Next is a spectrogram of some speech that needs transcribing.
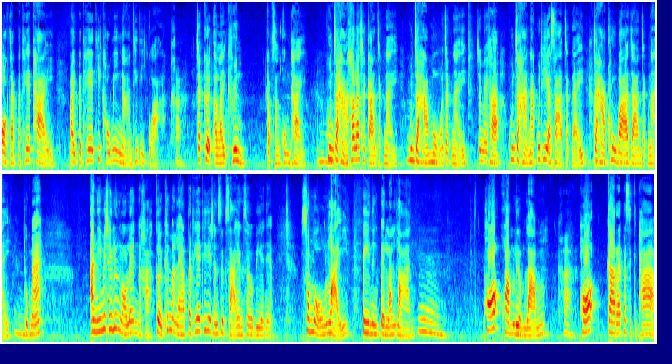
ออกจากประเทศไทยไปประเทศที่เขามีงานที่ดีกว่าค่ะจะเกิดอะไรขึ้นกับสังคมไทย คุณจะหาข้าราชการจากไหน คุณจะหาหมอจากไหนใช่ไหมคะ คุณจะหานักวิทยาศาสตร์จากไหนค่ะจะหาครูบาอาจารย์จากไหน ถูกไหมอันนี้ไม่ใช่เรื่องล้อเล่นนะคะ เกิดขึ้นมาแล้วประเทศที่ดิฉันศึกษาอย่างเซอร์เบียเนี่ย สมองไหลปีหนึ่งเป็นล้านล้านอืมๆเพราะความเหลื่อมล้ำค่ะเพราะ การไร้ประสิทธิภาพ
